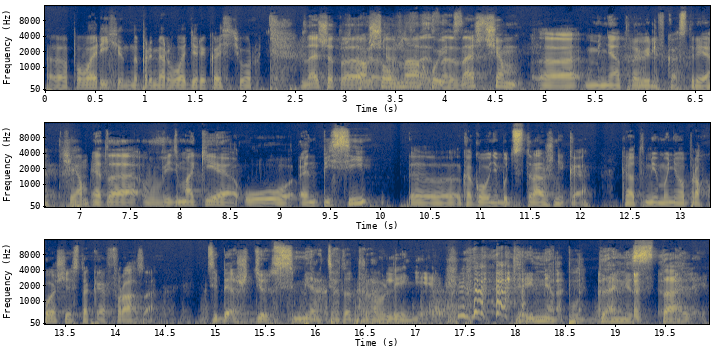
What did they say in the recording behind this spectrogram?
э, поварихи, например, в лагере костер. Знаешь, это... Скажу, нахуй. зна- Знаешь, чем э, меня отравили в костре? Чем? Это в Ведьмаке у NPC э, какого-нибудь стражника, когда ты мимо него проходишь, есть такая фраза. Тебя ждет смерть от отравления. Тремя пудами стали.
